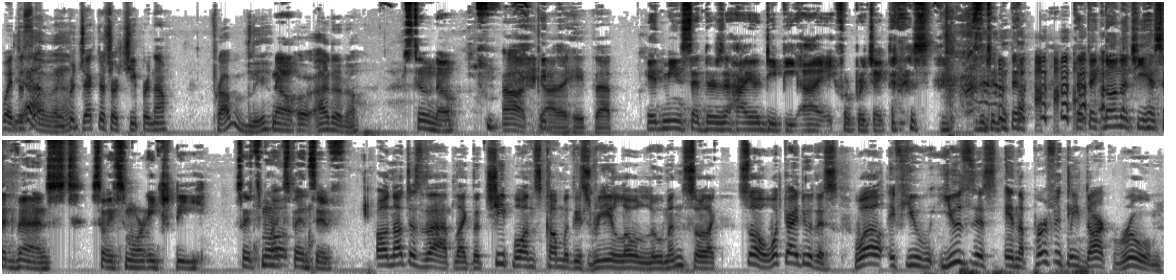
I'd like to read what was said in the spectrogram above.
Wait, does Yeah, that mean projectors are cheaper now? Probably. No. Or, I don't know. Still no. Oh god, I hate that. It means that there's a higher DPI for projectors. the, the- the technology has advanced, so it's more HD. So it's more Oh. expensive. Oh, not just that. Like the cheap ones come with these really low lumens. So like, so what can I do this? Well, if you use this in a perfectly dark room,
